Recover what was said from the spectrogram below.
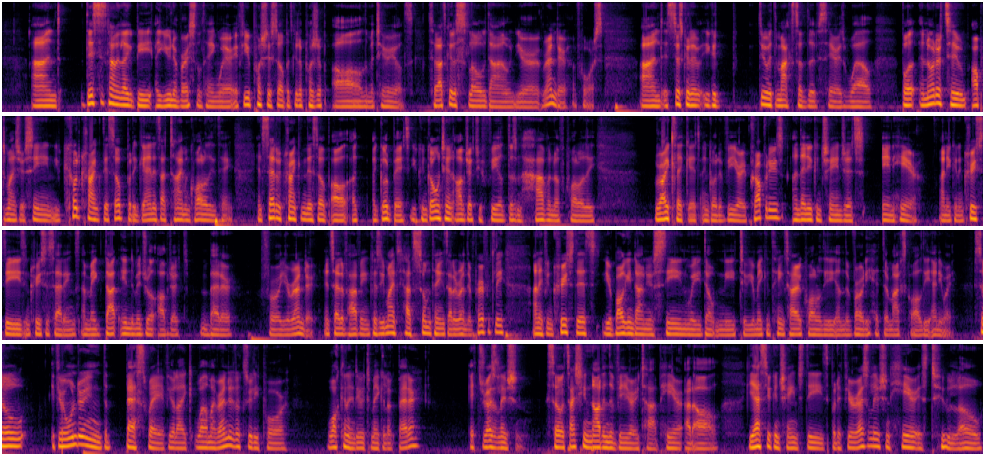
And this is kind of like be a universal thing where if you push this up, it's going to push up all the materials. So that's going to slow down your render, of course. And it's just going to, you could do with the max of this here as well. But in order to optimize your scene, you could crank this up, but again, it's that time and quality thing. Instead of cranking this up all a, a good bit, you can go into an object you feel doesn't have enough quality right click it and go to V-Ray properties and then you can change it in here. And you can increase these, increase the settings and make that individual object better for your render. Instead of having because you might have some things that are rendered perfectly and if you increase this you're bogging down your scene where you don't need to. You're making things higher quality and they've already hit their max quality anyway. So if you're wondering the best way if you're like well my render looks really poor. What can i do to make it look better? It's resolution so it's actually not in the V-Ray tab here at all. Yes, you can change these, but if your resolution here is too low,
